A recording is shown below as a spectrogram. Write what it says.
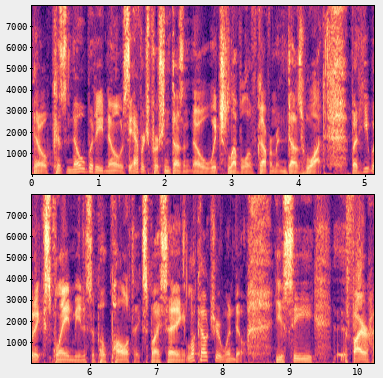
You know, because nobody knows, the average person doesn't know which level of government does what. But he would explain municipal politics by saying, look out your window. You see fire hydrants,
